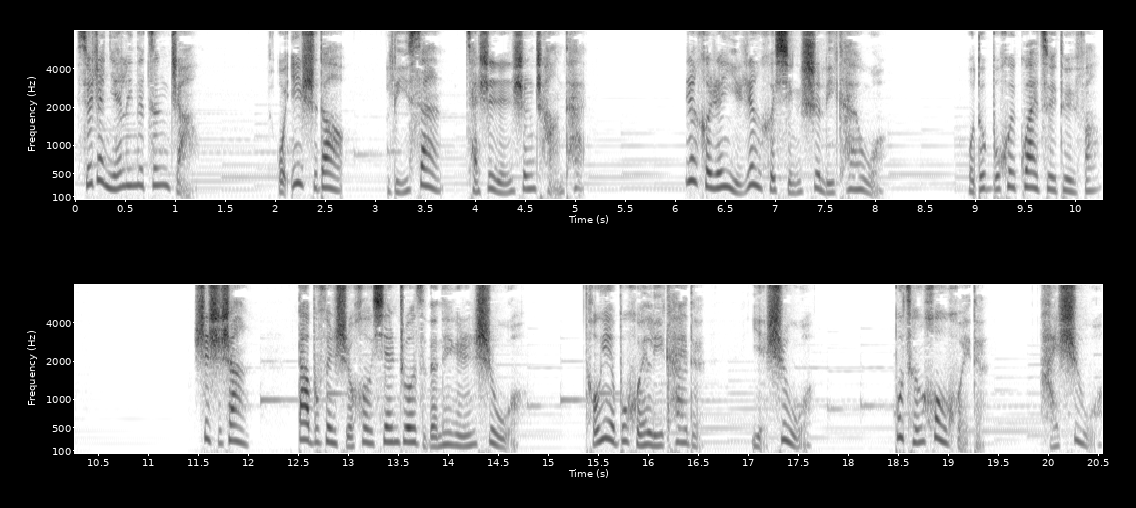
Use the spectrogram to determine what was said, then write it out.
随着年龄的增长，我意识到，离散才是人生常态。任何人以任何形式离开我，我都不会怪罪对方。事实上，大部分时候掀桌子的那个人是我。头也不回离开的，也是我；不曾后悔的，还是我。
